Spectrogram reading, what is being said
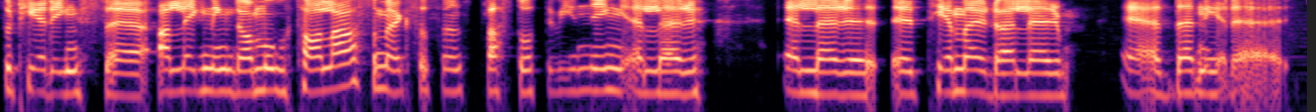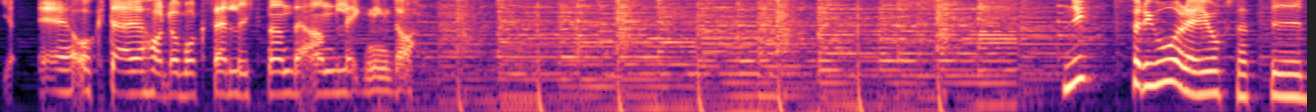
sorteringsanläggning då, Motala som ägs av Svensk Plaståtervinning eller, eller eh, TMR då, eller eh, där nere eh, och där har de också en liknande anläggning. Då. Nytt för i år är ju också att vi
